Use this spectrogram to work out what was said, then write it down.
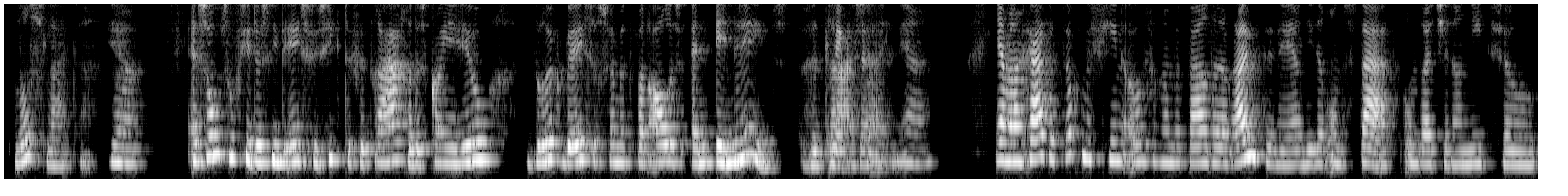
loslaten. Ja. En soms hoef je dus niet eens fysiek te vertragen. Dus kan je heel druk bezig zijn met van alles en ineens het daar zijn. Ja. Ja, maar dan gaat het toch misschien over een bepaalde ruimte weer die er ontstaat, omdat je dan niet zo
